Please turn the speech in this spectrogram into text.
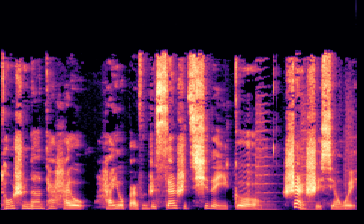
同时呢，它还有含有百分之三十七的一个膳食纤维。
